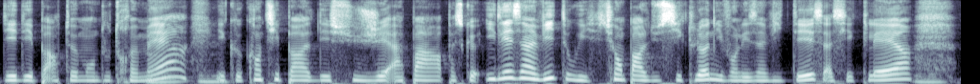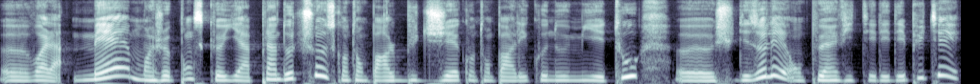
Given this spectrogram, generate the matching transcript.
des départements d'outre-mer mmh, mmh. et que quand ils parlent des sujets à part, parce qu'ils les invitent, oui, si on parle du cyclone, ils vont les inviter, ça c'est clair, mmh. euh, voilà. Mais moi je pense qu'il y a plein d'autres choses quand on parle budget, quand on parle économie et tout. Euh, je suis désolée, on peut inviter les députés,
